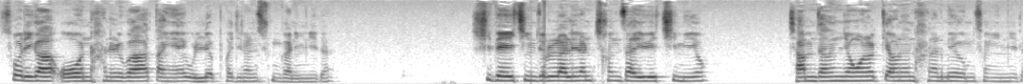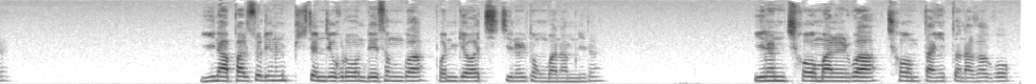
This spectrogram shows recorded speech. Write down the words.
소리가 온 하늘과 땅에 울려 퍼지는 순간입니다. 시대의 징조를 알리는 천사의 외침이요 잠자는 영혼을 깨우는 하나님의 음성입니다. 이 나팔 소리는 필연적으로 뇌성과 번개와 지진을 동반합니다. 이는 처음 하늘과 처음 땅이 떠나가고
